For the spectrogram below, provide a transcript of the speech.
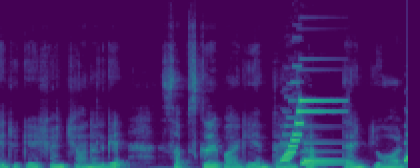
ಎಜುಕೇಷನ್ ಚಾನಲ್ಗೆ ಸಬ್ಸ್ಕ್ರೈಬ್ ಆಗಿ ಅಂತ ಹೇಳ್ತಾ ಥ್ಯಾಂಕ್ ಯು ಆಲ್.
